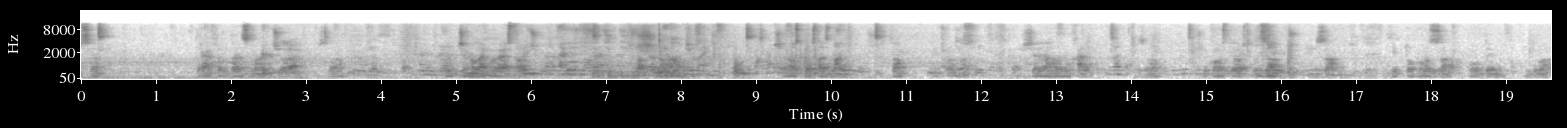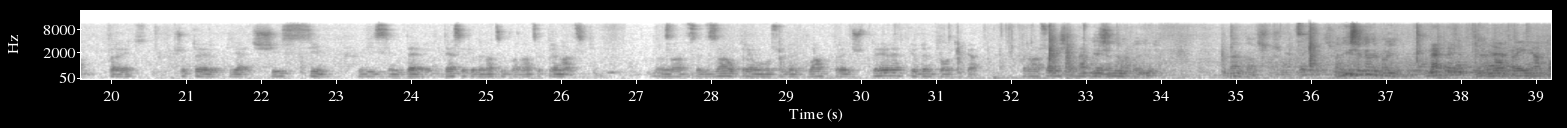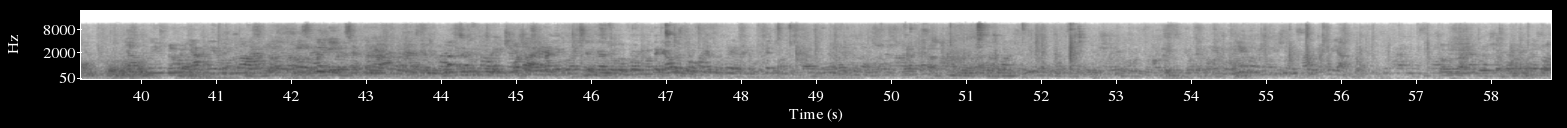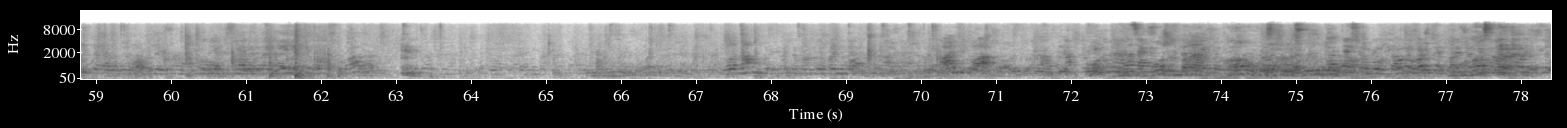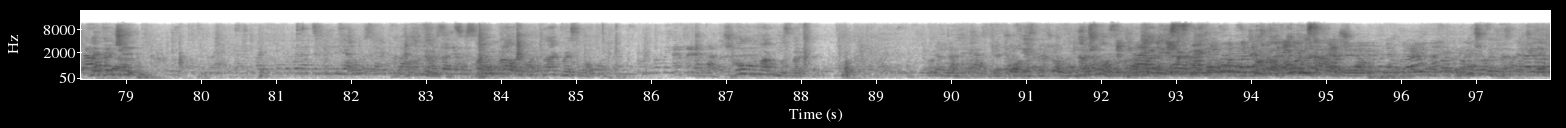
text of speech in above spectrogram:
утримався. Трехор Бен Зманович. За. За. Рудчин Олег Орестович. Шаровська Руслан Зманович. За. Щедра Галина Михайлівна. За. Шумковський Орст Олексійович. За. І того за 1, 2, 3, 4, 5, 6, 7, 8, 9, 10, 11, 12, 13. 12 за, утрималось 1, 2, 3, 4 і 1 проти 5. 13 за рішення не Рішення прийнято. не прийнято. Йдемо далі. Рішення не прийнято. Не прийнято. Не прийнято. Дякую. Дякую. Будь ласка. Розберіться. Є, So is that, Для чого? Давайте її закриємо. Можна, давайте її закриємо. Ну, нічого не треба. Я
